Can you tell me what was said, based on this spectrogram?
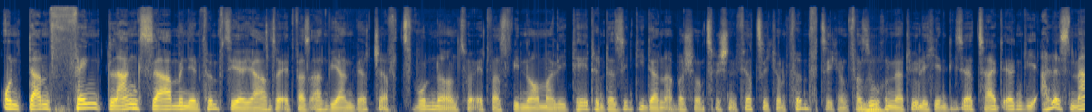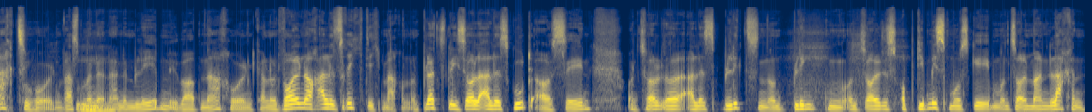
Und dann fängt langsam in den 50er Jahren so etwas an wie ein Wirtschaftswunder und so etwas wie Normalität. Und da sind die dann aber schon zwischen 40 und 50 und versuchen mhm. natürlich in dieser Zeit irgendwie alles nachzuholen, was man mhm. in einem Leben überhaupt nachholen kann und wollen auch alles richtig machen. Und plötzlich soll alles gut aussehen und soll, soll alles blitzen und blinken und soll es Optimismus geben und soll man lachen.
